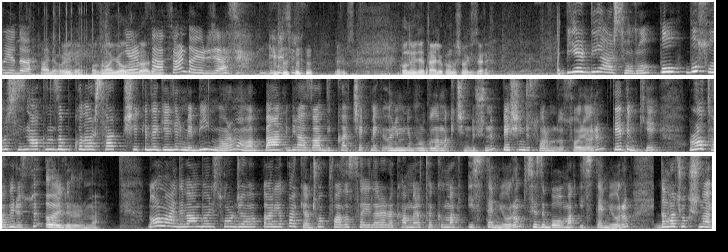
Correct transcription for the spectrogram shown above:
uyudu. Hadi uyudu. O zaman yolculuğa Yarım saat sonra doyuracağız. Görüşürüz. Konuyu detaylı konuşmak üzere. Bir diğer soru. Bu bu soru sizin aklınıza bu kadar sert bir şekilde gelir mi bilmiyorum ama ben biraz daha dikkat çekmek önemini vurgulamak için düşündüm. Beşinci sorumuzu soruyorum. Dedim ki rotavirüsü öldürür mü? Normalde ben böyle soru cevaplar yaparken çok fazla sayılara, rakamlara takılmak istemiyorum. Sizi boğmak istemiyorum. Daha çok şuna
